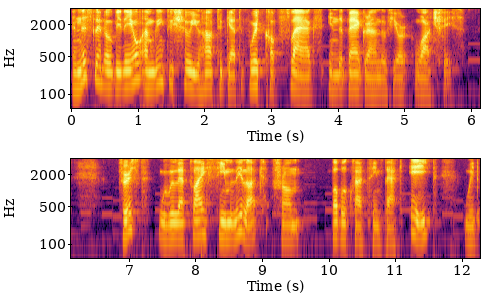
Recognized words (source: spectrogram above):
In this little video, I'm going to show you how to get World Cup flags in the background of your watch face. First, we will apply Theme Lilac from Bubble Cloud Theme Pack 8 with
